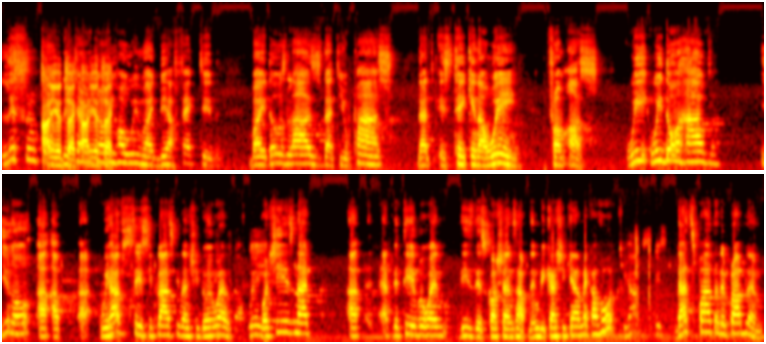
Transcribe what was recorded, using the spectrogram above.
listen to How do you the check? How territory, check? how we might be affected by those laws that you pass that is taken away from us. We we don't have, you know, a, a, a, we have Stacey Plaskett and she's doing well, but she is not uh, at the table when these discussions happening because she can't make a vote. That's part of the problem.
